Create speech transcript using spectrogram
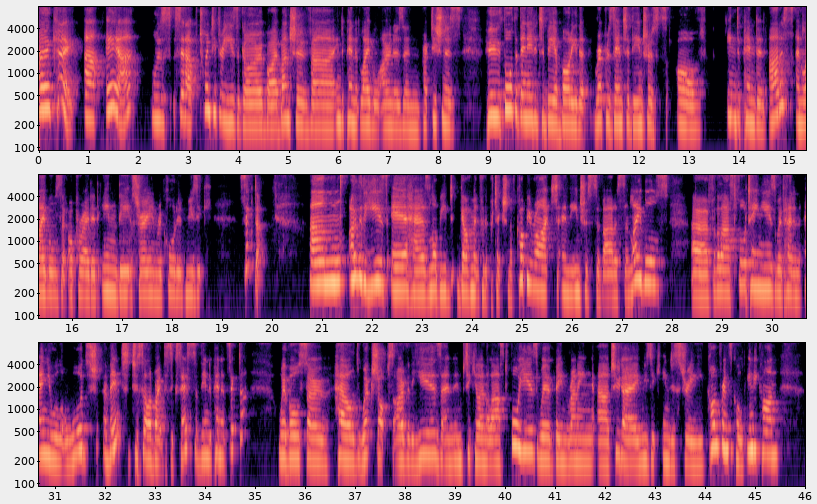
Okay, uh, AIR was set up 23 years ago by a bunch of uh, independent label owners and practitioners who thought that there needed to be a body that represented the interests of independent artists and labels that operated in the Australian recorded music sector. Um, over the years, AIR has lobbied government for the protection of copyright and the interests of artists and labels. Uh, for the last 14 years, we've had an annual awards event to celebrate the success of the independent sector. We've also held workshops over the years, and in particular, in the last four years, we've been running a two day music industry conference called IndieCon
